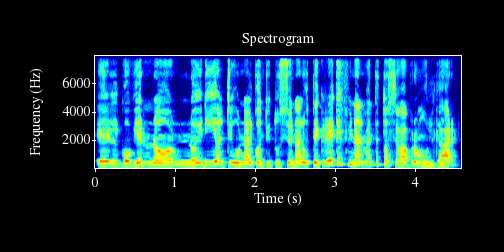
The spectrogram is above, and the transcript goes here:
el gobierno no iría al Tribunal Constitucional. ¿Usted cree que finalmente esto se va a promulgar?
